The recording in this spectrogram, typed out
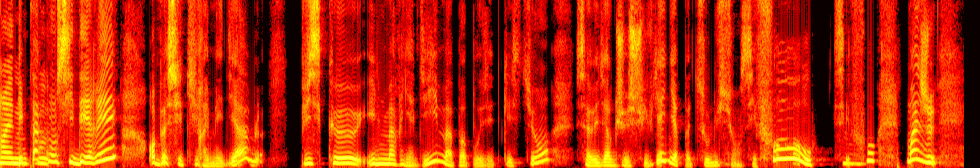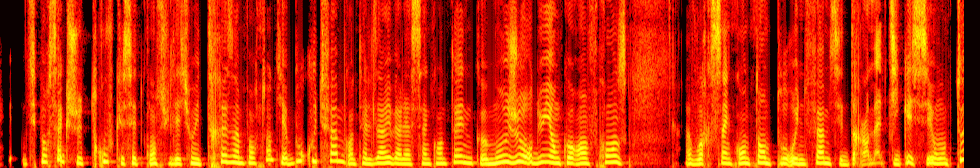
Ouais, Et pas vous- considérer, oh ben c'est irrémédiable, puisque il m'a rien dit, il m'a pas posé de questions. Ça veut dire que je suis vieille, il n'y a pas de solution. C'est faux, c'est Mm. faux. Moi, je, c'est pour ça que je trouve que cette consultation est très importante. Il y a beaucoup de femmes quand elles arrivent à la cinquantaine, comme aujourd'hui encore en France, avoir 50 ans pour une femme, c'est dramatique et c'est honteux.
